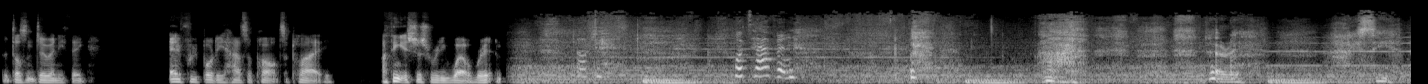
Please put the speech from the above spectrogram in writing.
that doesn't do anything. Everybody has a part to play. I think it's just really well written. Doctor, what's happened? Ah, Peri, I see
